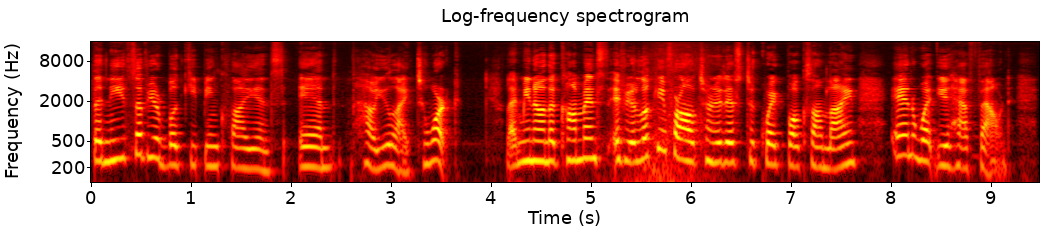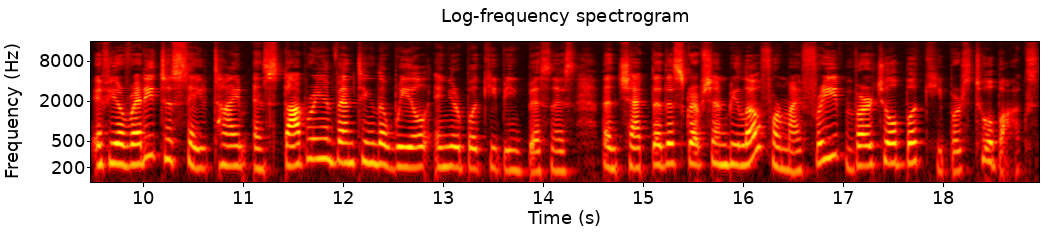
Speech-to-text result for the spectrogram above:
the needs of your bookkeeping clients, and how you like to work. Let me know in the comments if you're looking for alternatives to QuickBooks Online and what you have found. If you're ready to save time and stop reinventing the wheel in your bookkeeping business, then check the description below for my free virtual bookkeepers toolbox.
